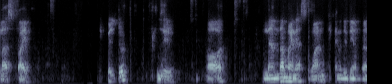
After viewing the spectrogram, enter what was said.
plus five equal to zero or lambda minus one এখানে যদি আমরা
